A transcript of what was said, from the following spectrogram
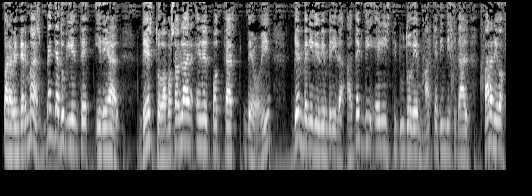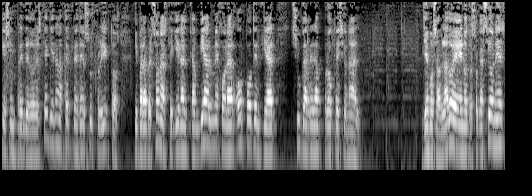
Para vender más, vende a tu cliente ideal. De esto vamos a hablar en el podcast de hoy. Bienvenido y bienvenida a TechDi, el Instituto de Marketing Digital para negocios y emprendedores que quieran hacer crecer sus proyectos y para personas que quieran cambiar, mejorar o potenciar su carrera profesional. Ya hemos hablado en otras ocasiones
